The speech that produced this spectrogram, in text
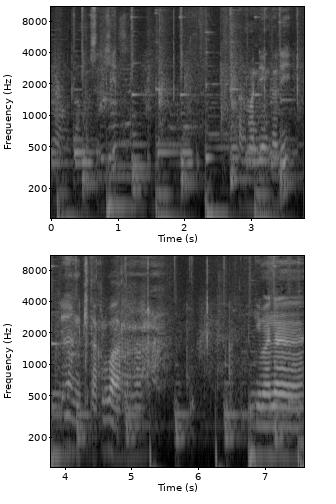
ruang tamu sedikit Kamar mandi yang tadi Dan kita keluar Gimana?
